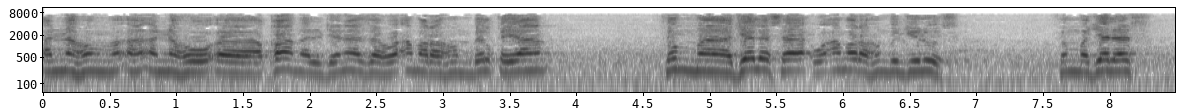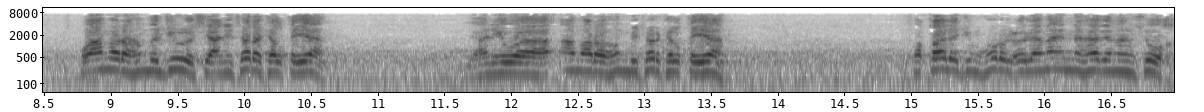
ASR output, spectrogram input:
أنهم أنه آه، قام الجنازة وأمرهم بالقيام ثم جلس وأمرهم بالجلوس. ثم جلس وأمرهم بالجلوس يعني ترك القيام. يعني وأمرهم بترك القيام. فقال جمهور العلماء إن هذا منسوخ.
